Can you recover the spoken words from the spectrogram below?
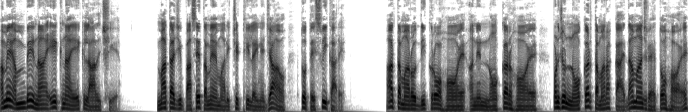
અમે અંબેના એકના એક લાલ છીએ. માતાજી પાસે તમે અમારી ચિઠ્ઠી લઈને જાઓ તો તે સ્વીકારે. આ તમારો દીકરો હોય અને નોકર હોય, પણ જો નોકર તમારા કાયદામાં જ રહેતો હોય,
